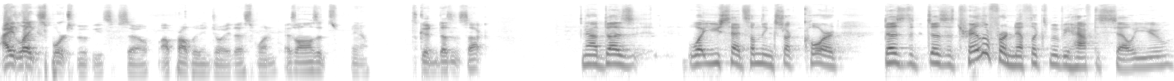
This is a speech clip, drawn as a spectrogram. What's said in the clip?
I like sports movies, so I'll probably enjoy this one as long as it's you know it's good and doesn't suck. Now, does what you said something struck a chord? Does the does the trailer for a Netflix movie have to sell you?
